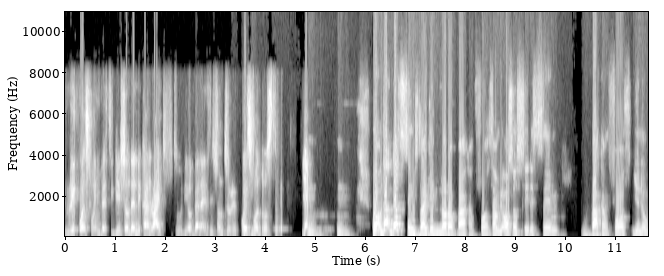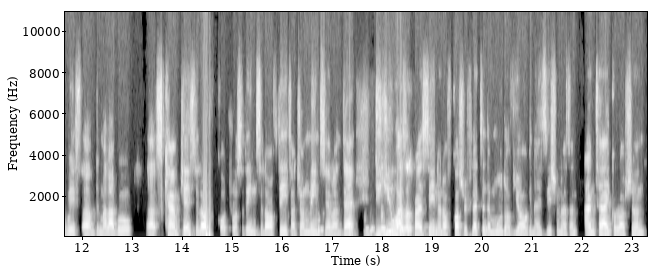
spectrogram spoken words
request for investigation, then they can write to the organization to request mm. for those things. Yeah. Mm. Well, that, that seems like a lot of back and forth. And we also see the same back and forth, you know, with um, the Malabu uh, scam case, a lot of court proceedings, a lot of data adjournments here and there. Do you, as a person, and of course, reflecting the mood of your organization as an anti corruption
